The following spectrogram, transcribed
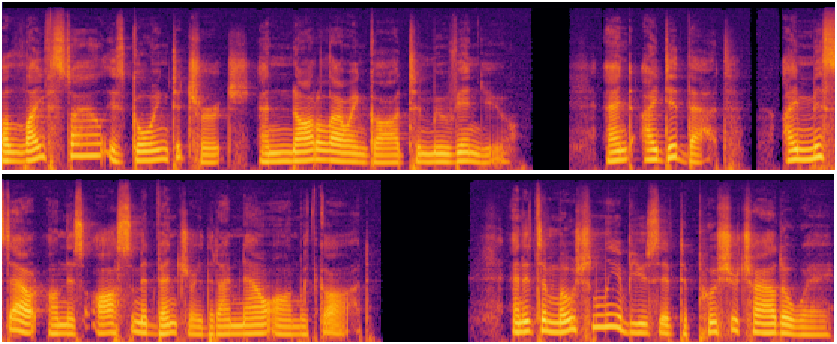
A lifestyle is going to church and not allowing God to move in you. And I did that. I missed out on this awesome adventure that I'm now on with God. And it's emotionally abusive to push your child away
